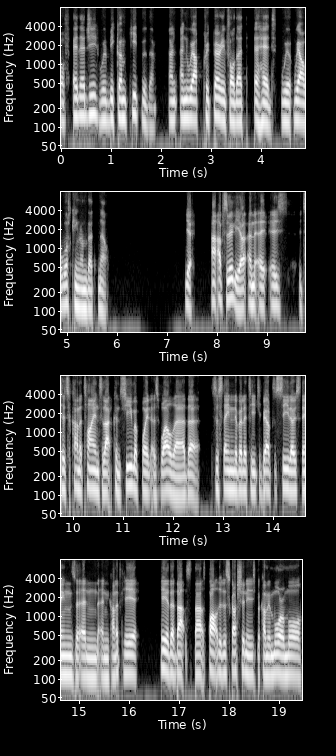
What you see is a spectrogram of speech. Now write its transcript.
of energy will become key to them and, and we are preparing for that ahead. We, we are working on that now. Yeah, absolutely. Uh, and it is to, kind of tie into that consumer point as well there, the sustainability to be able to see those things and, and kind of hear hear that that's that's part of the discussion is becoming more and more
